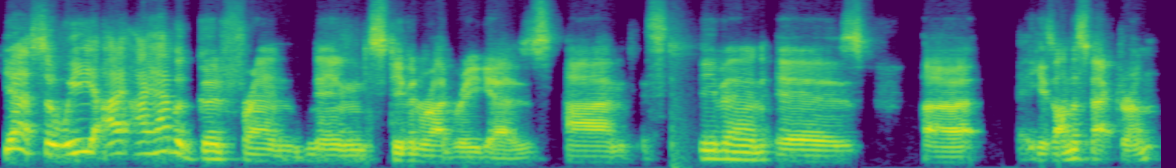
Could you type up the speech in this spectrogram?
Yeah, so we I, I have a good friend named Stephen Rodriguez. Um, Stephen is uh, he's on the spectrum.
